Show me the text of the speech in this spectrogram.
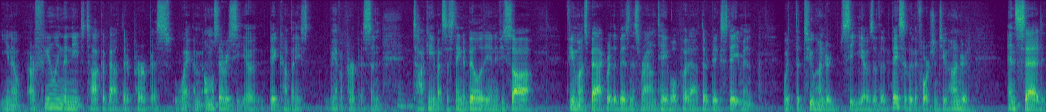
you know, are feeling the need to talk about their purpose. I mean, almost every CEO, big companies, we have a purpose, and talking about sustainability. And if you saw a few months back where the Business Roundtable put out their big statement with the 200 CEOs of the basically the Fortune 200, and said,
